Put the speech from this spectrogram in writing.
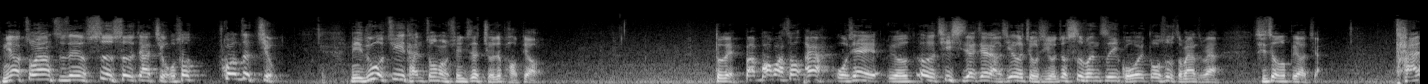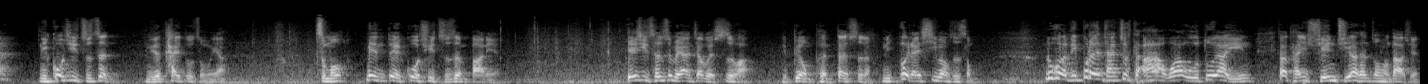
你要中央执政四十二加九，我说光这九，你如果继续谈总统选举，这九就跑掉了。对不对？包包括说，哎呀，我现在有二七席再加两席，二九席，有就四分之一国会多数，怎么样怎么样？其实这都不要讲，谈你过去执政你的态度怎么样？怎么面对过去执政八年？也许陈水扁案交给司法，你不用碰，但是呢，你未来希望是什么？如果你不能谈，就啊，我要五都要赢，要谈选举，要谈总统大选，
